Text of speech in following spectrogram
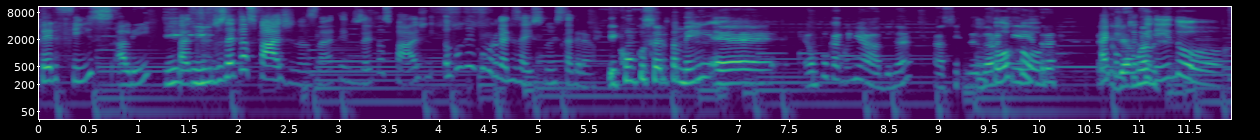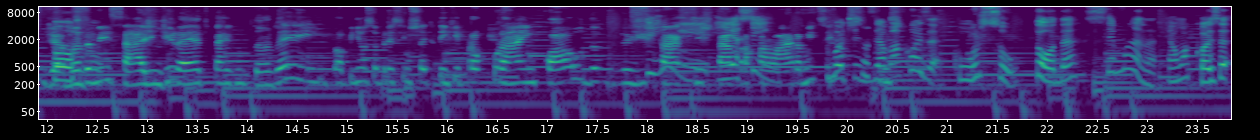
perfis ali. E, e, Tem 200 páginas, né? Tem 200 páginas. Eu não tenho como organizar isso no Instagram. e concurseiro também é, é um pouco agoniado, né? Assim, Um pouco? que entra, Ai, como já é manda, querido. já fofo. manda mensagem direto perguntando: Ei, opinião sobre esse tu tem que procurar em qual do- dos destaques está pra assim, falar. Era muito Vou te dizer uma coisa: curso toda semana. É uma coisa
